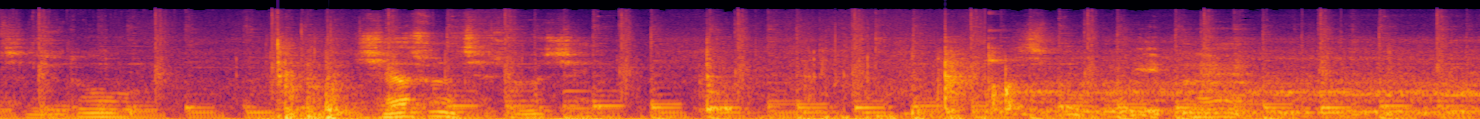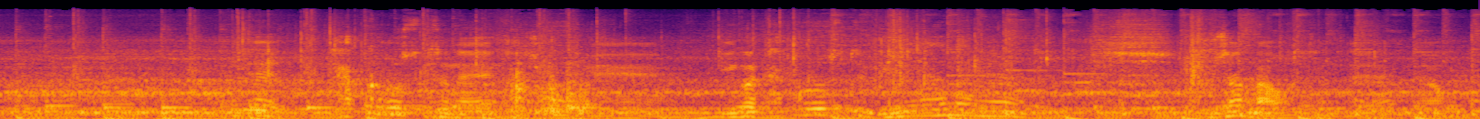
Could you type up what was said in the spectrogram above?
제주도 지하수는 제주도지. 여기 이쁘네. 근데 다크로스트네 가져온 게. 이거 다크로스트 미니 하나면 두 잔 나올 텐데 내가 볼 때.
